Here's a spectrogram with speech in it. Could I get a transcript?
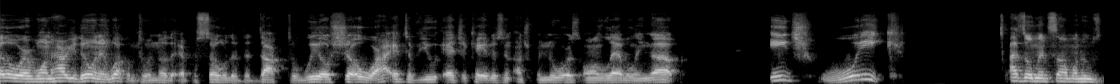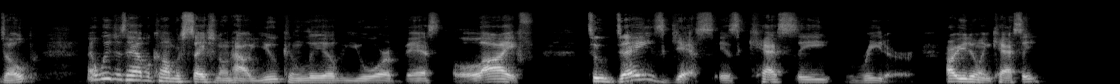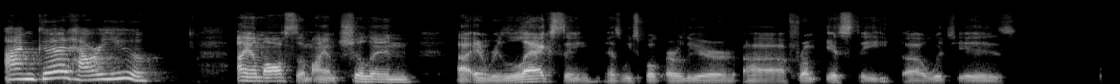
Hello, everyone. How are you doing? And welcome to another episode of the Dr. Will Show, where I interview educators and entrepreneurs on leveling up. Each week, I zoom in someone who's dope, and we just have a conversation on how you can live your best life. Today's guest is Cassie Reeder. How are you doing, Cassie? I'm good. How are you? I am awesome. I am chilling uh, and relaxing, as we spoke earlier, uh, from ISTE, uh, which is,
